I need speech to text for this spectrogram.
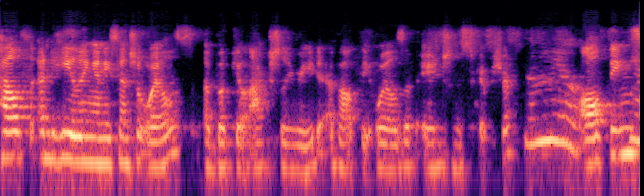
Health and Healing and Essential Oils, a book you'll actually read about the oils of ancient scripture. All Things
